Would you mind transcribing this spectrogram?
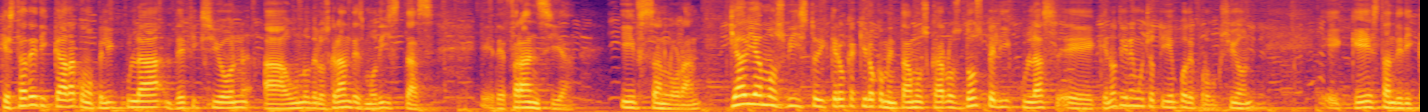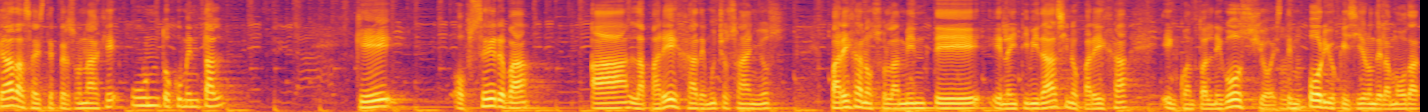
que está dedicada como película de ficción a uno de los grandes modistas eh, de Francia, Yves Saint Laurent. Ya habíamos visto, y creo que aquí lo comentamos, Carlos, dos películas eh, que no tienen mucho tiempo de producción, eh, que están dedicadas a este personaje, un documental que observa a la pareja de muchos años, pareja no solamente en la intimidad, sino pareja en cuanto al negocio, este emporio que hicieron de la moda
